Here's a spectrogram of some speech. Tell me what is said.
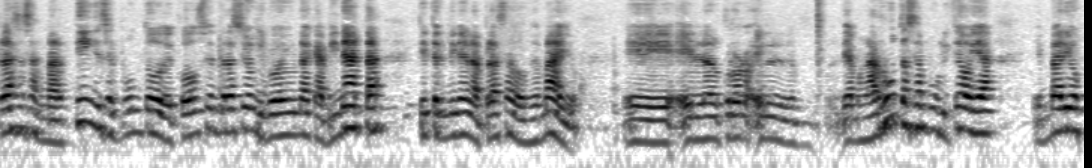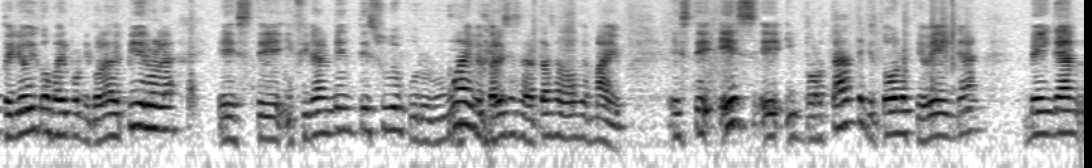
Plaza San Martín es el punto de concentración y luego hay una caminata que termina en la Plaza 2 de Mayo. Eh, el, el, digamos, la ruta se ha publicado ya en varios periódicos, va a ir por Nicolás de Piérola, este, y finalmente sube por Uruguay, me parece, hasta la Plaza 2 de Mayo. Este, es eh, importante que todos los que vengan, vengan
